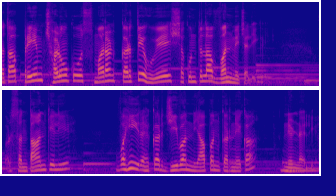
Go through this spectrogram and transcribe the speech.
तथा प्रेम क्षणों को स्मरण करते हुए शकुंतला वन में चली गई और संतान के लिए वहीं रहकर जीवन यापन करने का निर्णय लिया।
